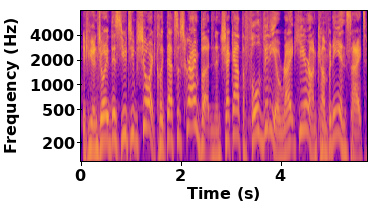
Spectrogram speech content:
If you enjoyed this YouTube short, click that subscribe button and check out the full video right here on Company Insight.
